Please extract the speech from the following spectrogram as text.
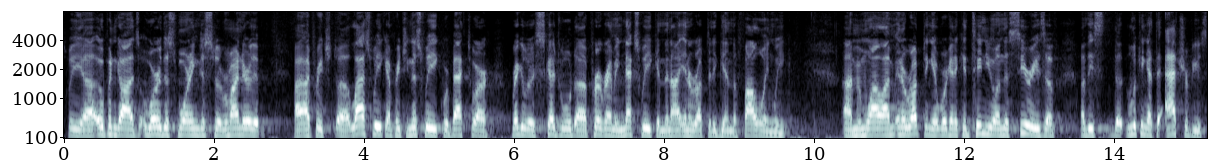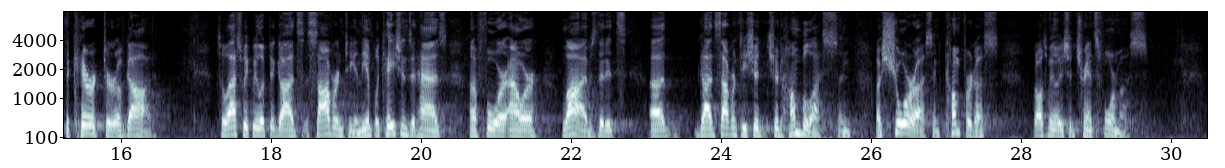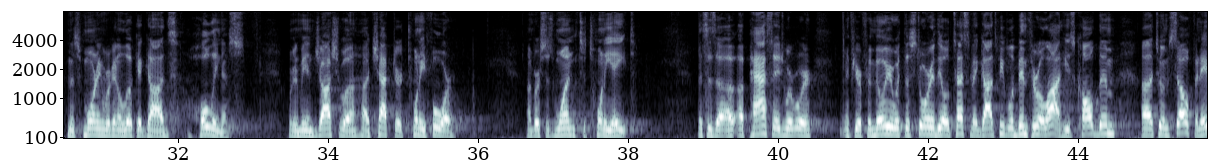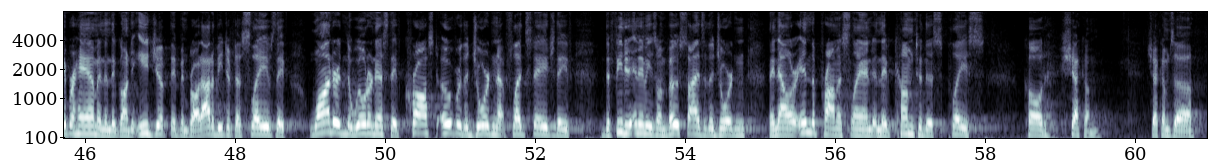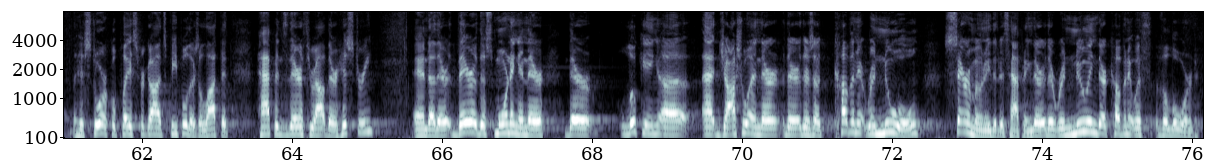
As we uh, open God's Word this morning, just a reminder that I preached uh, last week, I'm preaching this week. We're back to our regularly scheduled uh, programming next week, and then I interrupted again the following week. Um, and while I'm interrupting it, we're going to continue on this series of, of these, the, looking at the attributes, the character of God. So last week we looked at God's sovereignty and the implications it has uh, for our lives, that it's, uh, God's sovereignty should, should humble us and assure us and comfort us, but ultimately should transform us. And this morning we're going to look at God's holiness. We're going to be in Joshua uh, chapter 24, uh, verses 1 to 28. This is a, a passage where we're, if you're familiar with the story of the Old Testament, God's people have been through a lot. He's called them uh, to himself and Abraham, and then they've gone to Egypt. They've been brought out of Egypt as slaves. They've wandered in the wilderness. They've crossed over the Jordan at flood stage. They've defeated enemies on both sides of the Jordan. They now are in the promised land, and they've come to this place called Shechem. Shechem's a, a, historical place for God's people. There's a lot that happens there throughout their history. And uh, they're there this morning and they're, they're looking uh, at Joshua, and they're, they're, there's a covenant renewal ceremony that is happening. They're, they're renewing their covenant with the Lord.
